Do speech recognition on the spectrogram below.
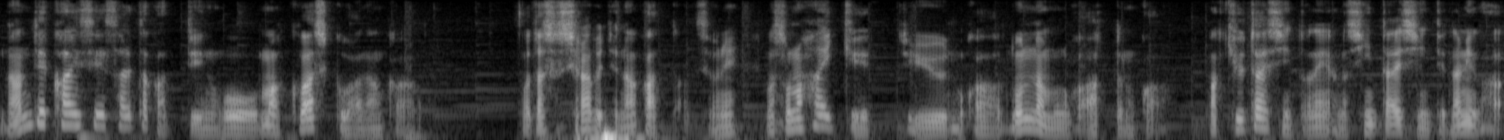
なんで改正されたかっていうのを、まあ、詳しくはなんか、私は調べてなかったんですよね。まあ、その背景っていうのが、どんなものがあったのか、まあ、旧耐震とね、あの、新耐震って何が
